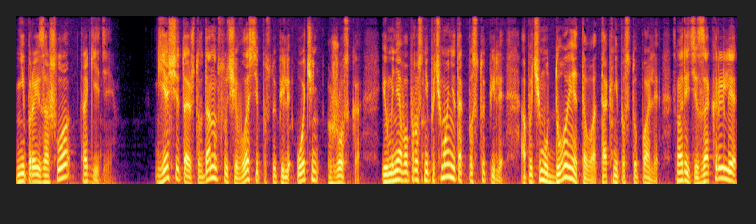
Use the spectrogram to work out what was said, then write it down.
не произошло трагедии. Я считаю, что в данном случае власти поступили очень жестко. И у меня вопрос не почему они так поступили, а почему до этого так не поступали. Смотрите, закрыли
